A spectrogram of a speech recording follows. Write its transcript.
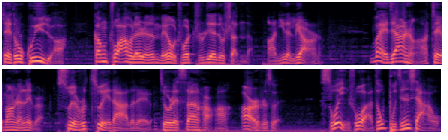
这都是规矩啊。刚抓回来人没有说直接就审的啊，你得晾着他。外加上啊，这帮人里边岁数最大的这个就是这三号啊，二十岁，所以说啊都不禁吓唬，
